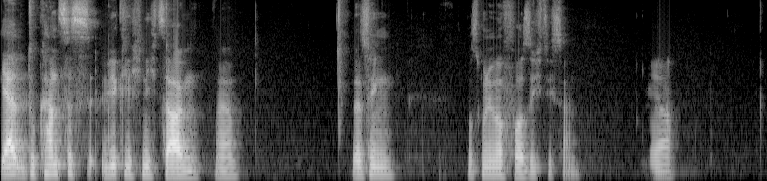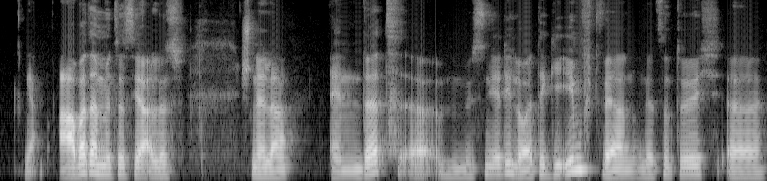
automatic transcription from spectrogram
ja, du kannst es wirklich nicht sagen. Ja? Deswegen muss man immer vorsichtig sein. ja. Ja, aber damit das ja alles schneller endet, äh, müssen ja die Leute geimpft werden. Und jetzt natürlich äh, ein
